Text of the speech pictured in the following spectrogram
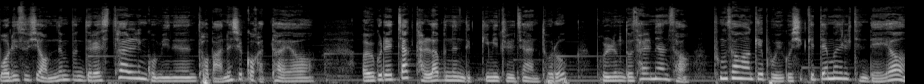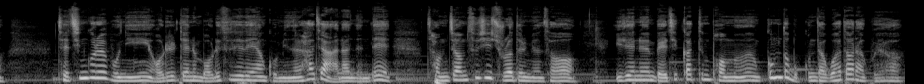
머리숱이 없는 분들의 스타일링 고민은 더 많으실 것 같아요. 얼굴에 쫙 달라붙는 느낌이 들지 않도록 볼륨도 살면서 풍성하게 보이고 싶기 때문일 텐데요. 제 친구를 보니 어릴 때는 머리숱에 대한 고민을 하지 않았는데 점점 숱이 줄어들면서 이제는 매직 같은 펌은 꿈도 못 꾼다고 하더라고요.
